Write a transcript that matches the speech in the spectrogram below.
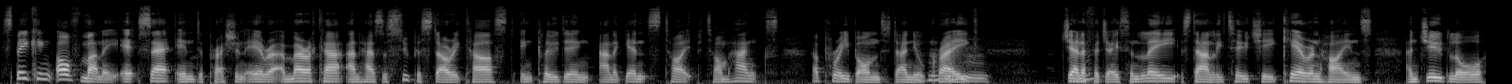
Speaking of money, it's set in Depression era America and has a superstarry cast, including an against type Tom Hanks, a pre Bond Daniel mm-hmm. Craig, mm-hmm. Jennifer Jason Lee, Stanley Tucci, Ciarán Hinds, and Jude Law,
